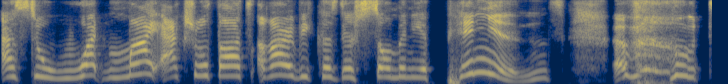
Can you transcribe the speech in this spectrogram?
as to what my actual thoughts are because there's so many opinions about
